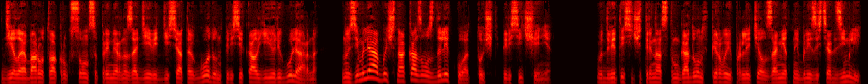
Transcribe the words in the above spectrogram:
Делая оборот вокруг Солнца примерно за 9 десятых года, он пересекал ее регулярно, но Земля обычно оказывалась далеко от точки пересечения. В 2013 году он впервые пролетел в заметной близости от Земли,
